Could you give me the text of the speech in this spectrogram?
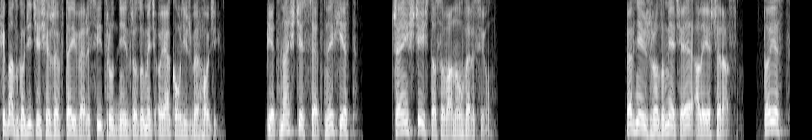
Chyba zgodzicie się, że w tej wersji trudniej zrozumieć, o jaką liczbę chodzi. 15 setnych jest częściej stosowaną wersją. Pewnie już rozumiecie, ale jeszcze raz. To jest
